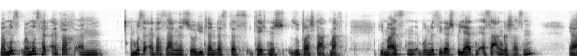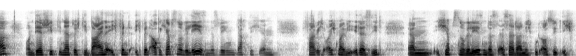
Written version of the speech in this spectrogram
man muss, man muss halt einfach, ähm, man muss halt einfach sagen, dass Joe Liton das, das technisch super stark macht. Die meisten Bundesligaspieler hätten Esser angeschossen. Ja, und der schiebt ihn halt durch die Beine. Ich finde, ich bin auch, ich habe es nur gelesen, deswegen dachte ich, ähm, frage ich euch mal, wie ihr das seht. Ähm, ich habe es nur gelesen, dass Esser da nicht gut aussieht. Ich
